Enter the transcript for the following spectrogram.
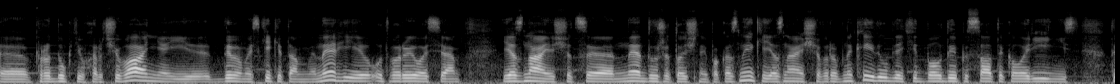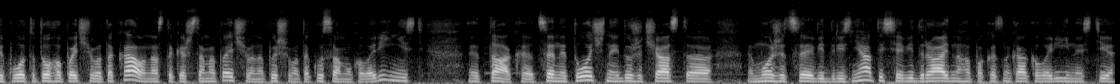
е, продуктів харчування і дивимося, скільки там енергії утворилося. Я знаю, що це не дуже точний показник. і Я знаю, що виробники люблять від балди писати калорійність. Типу, от у того печива така, у нас таке ж саме печиво, напишемо таку саму калорійність. Е, Так, е, це не точно і дуже часто може це відрізнятися від реального показника калорійності,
